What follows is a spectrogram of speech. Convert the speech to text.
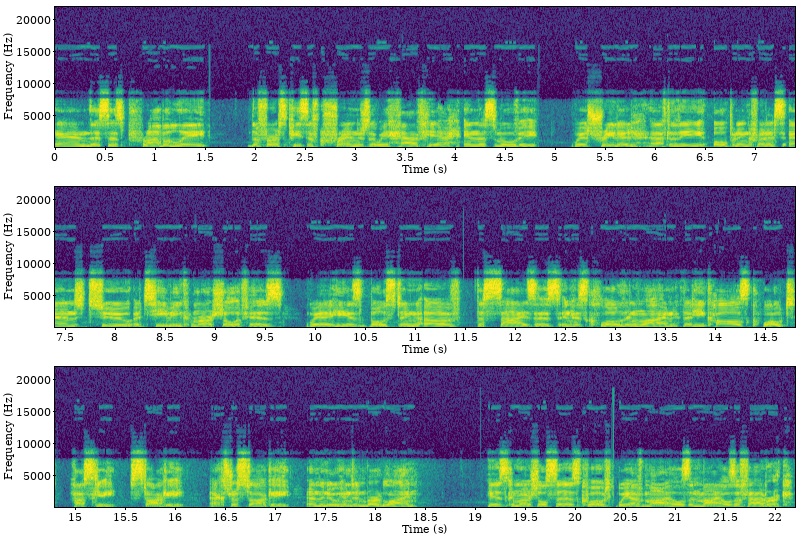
And this is probably the first piece of cringe that we have here in this movie. We're treated, after the opening credits end, to a TV commercial of his where he is boasting of the sizes in his clothing line that he calls, quote, husky, stocky, extra stocky, and the new Hindenburg line. His commercial says, quote, we have miles and miles of fabric.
